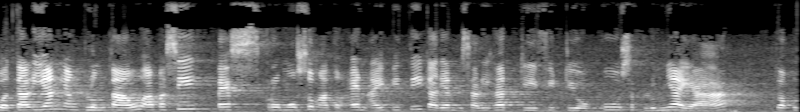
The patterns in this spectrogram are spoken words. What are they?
Buat kalian yang belum tahu apa sih tes kromosom atau NIPT, kalian bisa lihat di videoku sebelumnya ya. Itu aku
